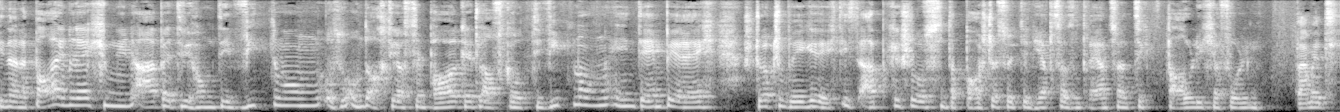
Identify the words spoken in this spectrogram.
in einer Baueinreichung in Arbeit. Wir haben die Widmung also, und auch die aus dem Powergrid läuft gerade die Widmung in dem Bereich. Stockschenpflegerecht ist abgeschlossen. Der Baustell sollte im Herbst 2023 baulich erfolgen. Damit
